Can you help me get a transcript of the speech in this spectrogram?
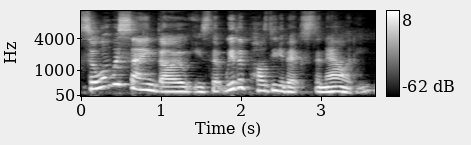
So what we're saying though is that with a positive externality,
